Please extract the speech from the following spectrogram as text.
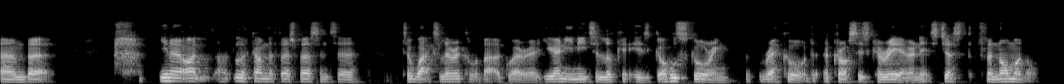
Um, but you know, I, look, I'm the first person to to wax lyrical about Aguero. You only need to look at his goal scoring record across his career, and it's just phenomenal.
